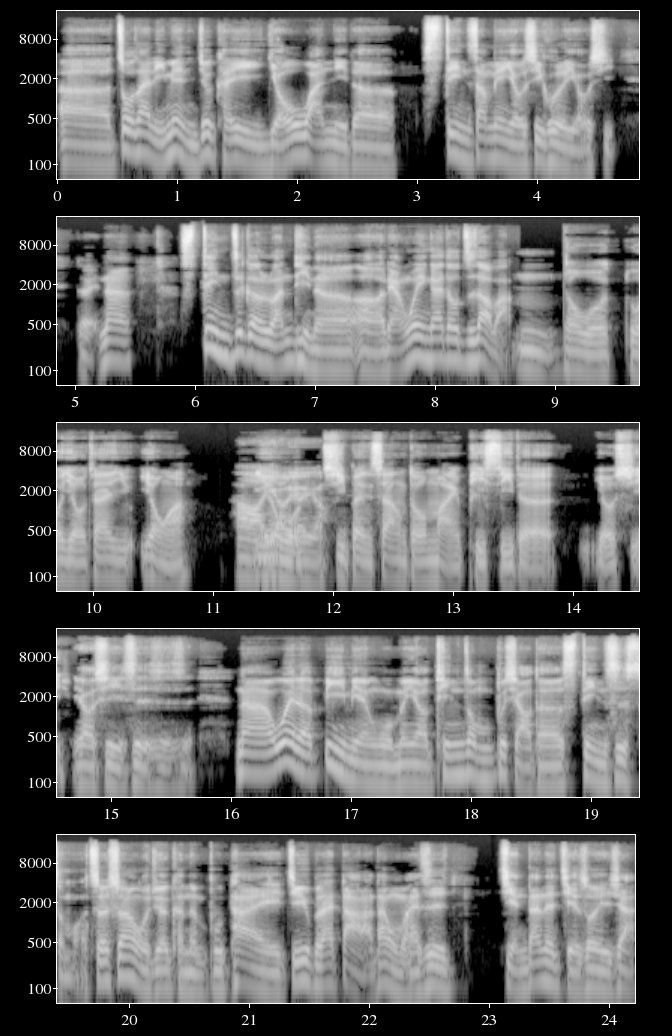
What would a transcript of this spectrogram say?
呃坐在里面，你就可以游玩你的。Steam 上面游戏库的游戏，对，那 Steam 这个软体呢，呃，两位应该都知道吧？嗯，那我我有在用啊，好，有有有，基本上都买 PC 的游戏，游戏是是是。那为了避免我们有听众不晓得 Steam 是什么，所以虽然我觉得可能不太几率不太大了，但我们还是简单的解说一下。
